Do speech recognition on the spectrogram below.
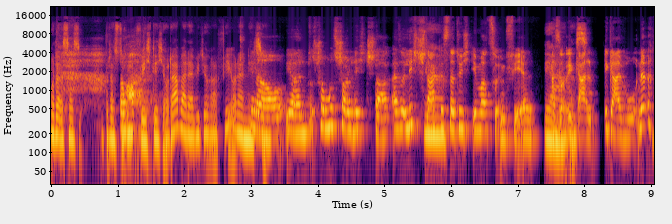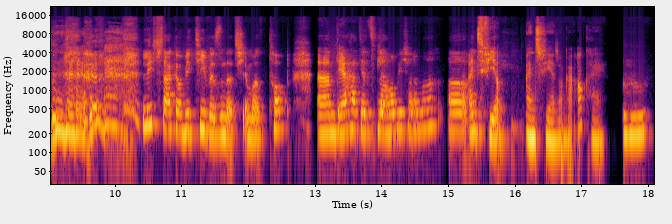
Oder ist das, das ist doch Oh. auch wichtig, oder? Bei der Videografie oder nicht? So? genau, ja, das schon, muss schon lichtstark. Also lichtstark Ja. ist natürlich immer zu empfehlen. Ja, also egal, egal wo, ne? Lichtstarke Objektive sind natürlich immer top. Ähm, der hat jetzt, glaube ich, warte mal, äh, 1,4. 1,4 sogar, okay. Mhm.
